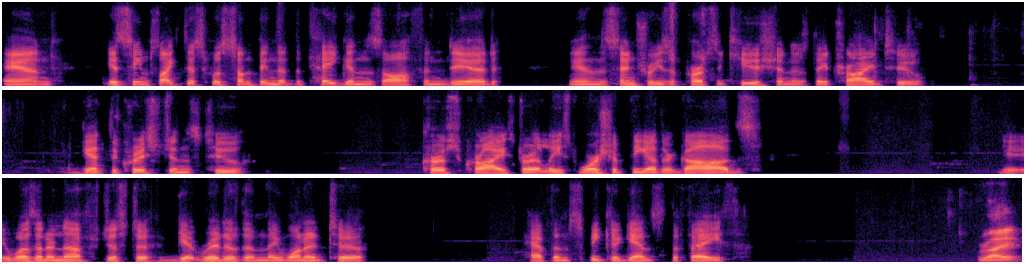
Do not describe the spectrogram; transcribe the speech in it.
And it seems like this was something that the pagans often did in the centuries of persecution as they tried to get the Christians to curse Christ or at least worship the other gods. It wasn't enough just to get rid of them. They wanted to have them speak against the faith. Right.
